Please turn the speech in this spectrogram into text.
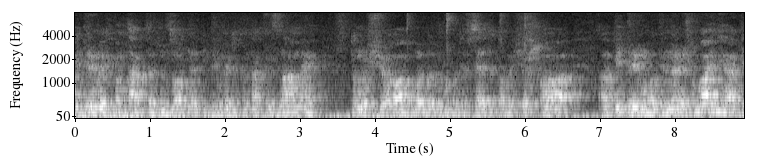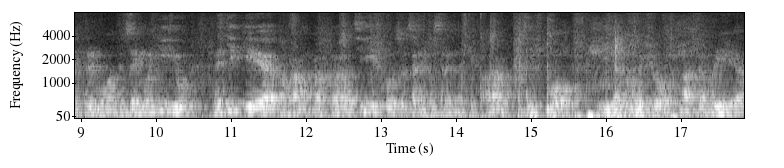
Підтримуйте контакти один з одним, підтримуйте контакти з нами, тому що ми будемо робити все для того, щоб підтримувати мережування, підтримувати взаємодію не тільки в рамках е, цієї школи соціальних посередників, а в рамках всіх школ. І я думаю, що наша мрія,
